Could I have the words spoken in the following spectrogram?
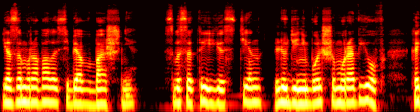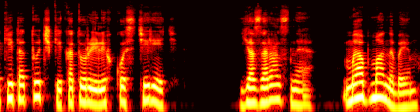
Я замуровала себя в башне. С высоты ее стен люди не больше муравьев, какие-то точки, которые легко стереть. Я заразная. Мы обманываем.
